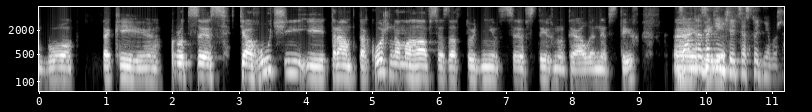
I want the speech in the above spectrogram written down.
бо такий е, процес тягучий, і Трамп також намагався за 100 днів це встигнути, але не встиг. Завтра і закінчується 100 днів уже.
